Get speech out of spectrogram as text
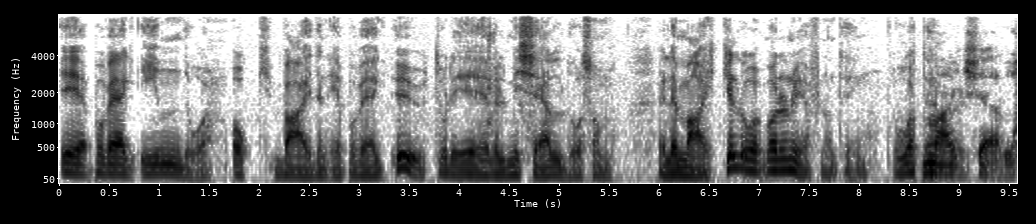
är på väg in då och Biden är på väg ut. Och det är väl Michelle då som, eller Michael då, vad det nu är för någonting. Whatever. Shell.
